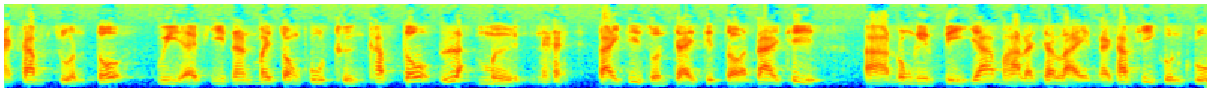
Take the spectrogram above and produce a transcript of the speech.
นะครับ ส่วนโต๊ะ VIP นั้นไม่ต้องพูดถึงครับโต๊ะละหมื่นนะใครที่สนใจติดต่อได้ที่ โรงเรียนปียะมหาราชลัยนะครับ ที่คุณครู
